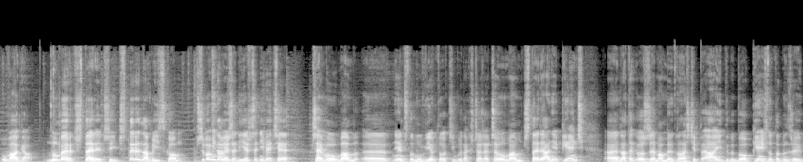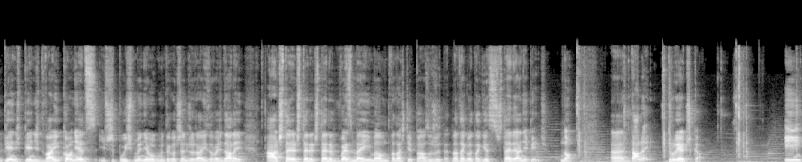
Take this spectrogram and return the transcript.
Uwaga, numer 4, czyli 4 na blisko. Przypominam, jeżeli jeszcze nie wiecie, czemu mam, e, nie wiem czy to mówiłem w tym odcinku tak szczerze, czemu mam 4, a nie 5, e, dlatego, że mamy 12 PA i gdyby było 5, no to bym zrobił 5, 5, 2 i koniec i przypuśćmy, nie mógłbym tego challenge'u realizować dalej. A 4, 4, 4 wezmę i mam 12 PA zużyte, dlatego tak jest 4, a nie 5. No, e, dalej, trójeczka i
